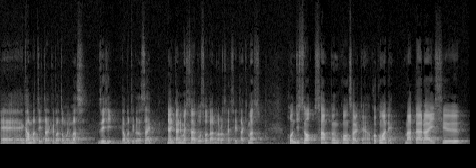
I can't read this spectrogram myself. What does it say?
えー、頑張っていただければと思います。ぜひ頑張ってください。何かありましたらご相談乗らさせていただきます。本日の3分コンサルテンはここまで。また来週。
